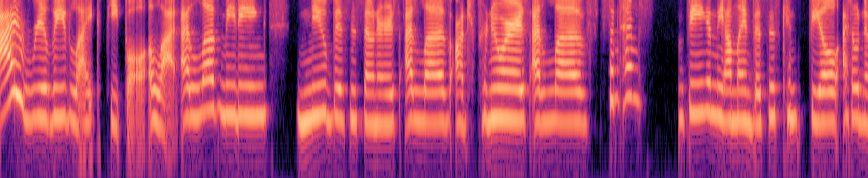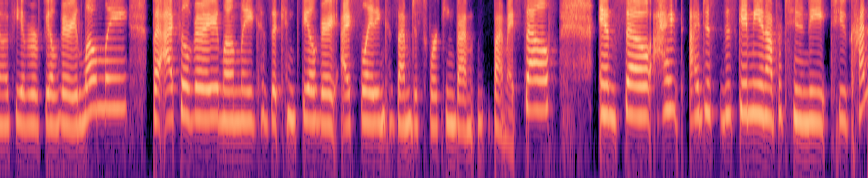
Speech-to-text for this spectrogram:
i really like people a lot i love meeting new business owners. I love entrepreneurs. I love sometimes being in the online business can feel, I don't know if you ever feel very lonely, but I feel very lonely because it can feel very isolating because I'm just working by by myself. And so I I just this gave me an opportunity to kind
